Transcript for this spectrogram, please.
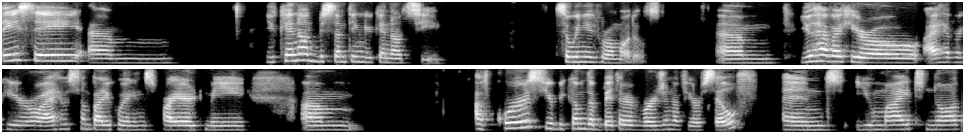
They say um, you cannot be something you cannot see. So we need role models. Um, you have a hero, I have a hero, I have somebody who inspired me. Um, of course you become the better version of yourself and you might not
